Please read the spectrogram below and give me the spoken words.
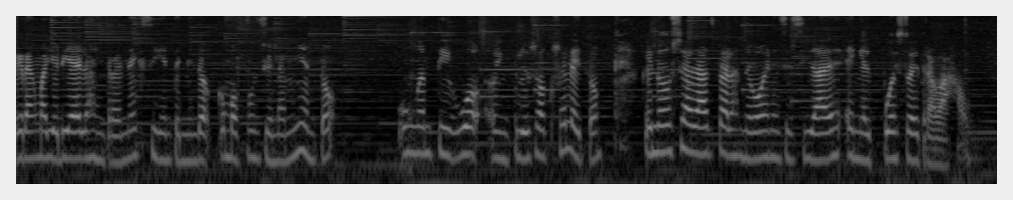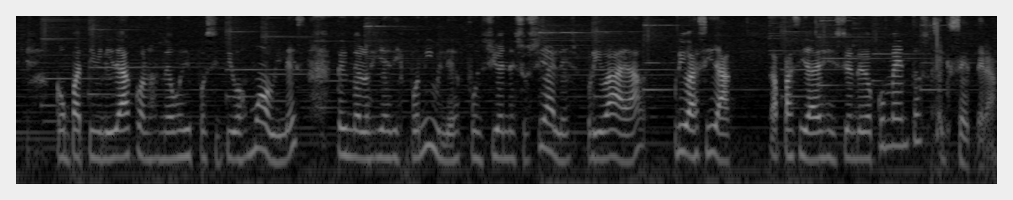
gran mayoría de las intranets siguen teniendo como funcionamiento un antiguo o incluso obsoleto que no se adapta a las nuevas necesidades en el puesto de trabajo. Compatibilidad con los nuevos dispositivos móviles, tecnologías disponibles, funciones sociales, privada, privacidad, capacidad de gestión de documentos, etc.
